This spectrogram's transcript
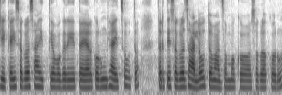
जे काही सगळं साहित्य वगैरे तयार करून घ्यायचं होतं तर ते सगळं झालं होतं माझं मग सगळं करून.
